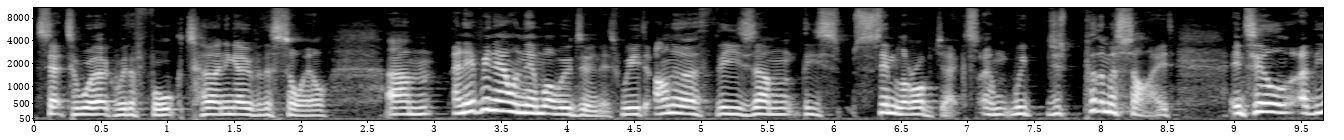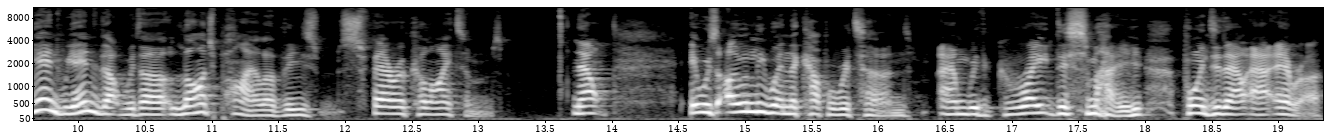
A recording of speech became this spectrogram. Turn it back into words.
set to work with a fork, turning over the soil. Um, and every now and then, while we were doing this, we'd unearth these, um, these similar objects and we'd just put them aside until at the end we ended up with a large pile of these spherical items. Now, it was only when the couple returned and with great dismay pointed out our error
